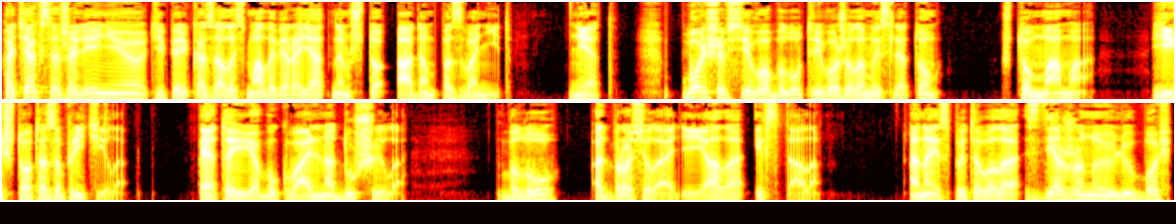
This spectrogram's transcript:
хотя, к сожалению, теперь казалось маловероятным, что Адам позвонит. Нет, больше всего Блу тревожила мысль о том, что мама ей что-то запретила. Это ее буквально душило. Блу отбросила одеяло и встала. Она испытывала сдержанную любовь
